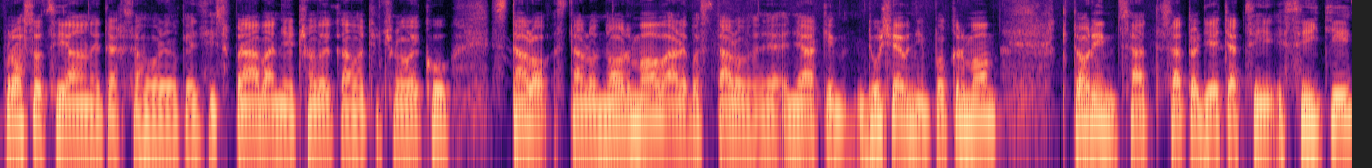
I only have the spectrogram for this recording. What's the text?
prosociálne, tak sa hovorilo, keď si správanie človeka voči človeku stalo, stalo normou alebo stalo nejakým duševným pokrmom, ktorým sa, sa to dieťa cíti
